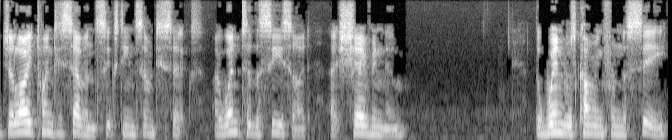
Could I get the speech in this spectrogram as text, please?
July 27, 1676. I went to the seaside at Scheveningen. The wind was coming from the sea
